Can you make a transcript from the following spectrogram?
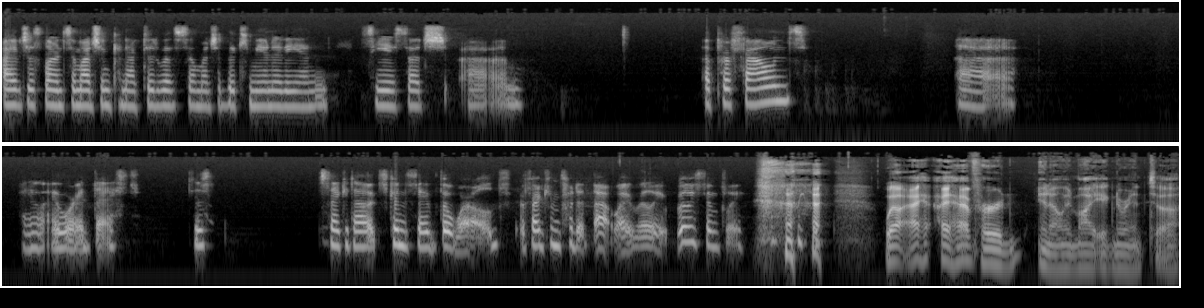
I've just learned so much and connected with so much of the community and see such um, a profound. Uh, how do I word this? Just psychedelics can save the world, if I can put it that way, really, really simply. well, I, I have heard, you know, in my ignorant uh,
